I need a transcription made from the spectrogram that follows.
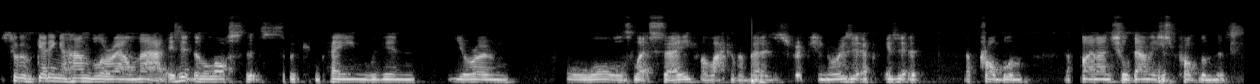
sort of getting a handle around that. Is it the loss that's sort of contained within your own four walls, let's say, for lack of a better description, or is it a, is it a, a problem a financial damages problem that's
